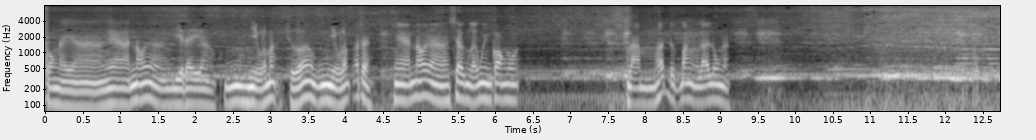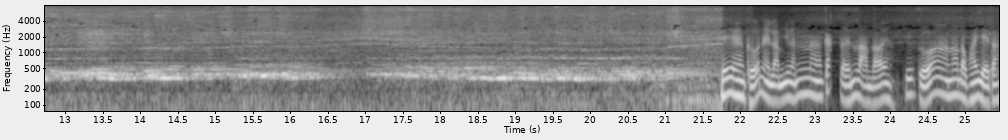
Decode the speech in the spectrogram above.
Con này à, nghe anh nói à, về đây à, cũng nhiều lắm á. Sữa cũng nhiều lắm. Ít rồi. Nghe anh nói à, sơn lại nguyên con luôn á. Làm hết được băng lại luôn nè. Cái cửa này làm như anh à, cắt rồi anh làm lại chứ cửa nó đâu phải vậy ta.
